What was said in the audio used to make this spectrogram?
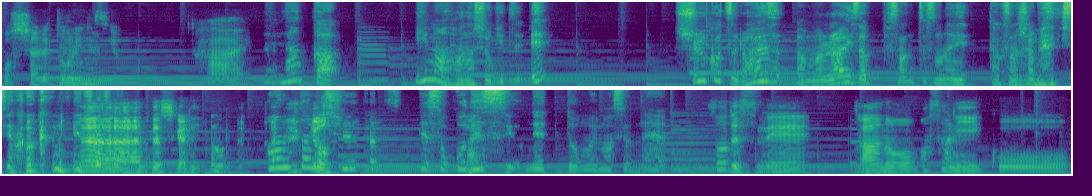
おっしゃる通りですよ。はい。なんか、今の話を聞いて、え？就活ライザあ、まあ、ライザップさんってそんなにたくさん喋ってるか分かんないけど、確かに。本当に就活ってそこですよねって思いますよね。そうですね。あの、まさにこ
